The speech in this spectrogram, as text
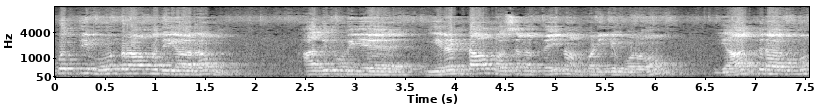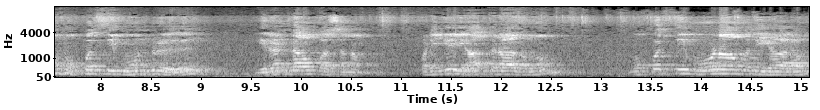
முப்பத்தி மூன்றாம் அதிகாரம் அதனுடைய இரண்டாம் வசனத்தை நாம் படிக்க போறோம். யாத்திராகமும் முப்பத்தி மூன்று இரண்டாம் வசனம். படிங்க யாத்திராகமும் முப்பத்தி மூணாம் அதிகாரம்.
